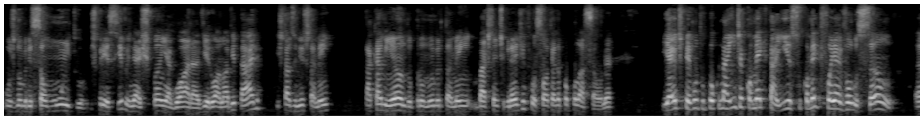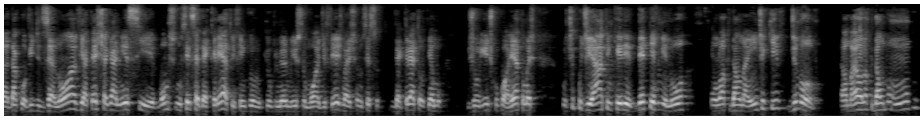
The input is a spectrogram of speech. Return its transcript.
os números são muito expressivos, né? A Espanha agora virou a nova Itália, Estados Unidos também está caminhando para um número também bastante grande em função até da população, né? E aí eu te pergunto um pouco na Índia como é que está isso, como é que foi a evolução uh, da Covid-19 até chegar nesse, vamos, não sei se é decreto, enfim, que o, o primeiro-ministro Modi fez, mas não sei se decreto é o termo jurídico correto, mas o tipo de ato em que ele determinou um lockdown na Índia que, de novo, é o maior lockdown do mundo,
